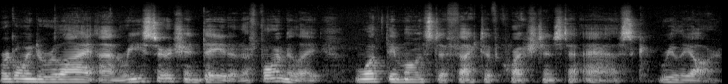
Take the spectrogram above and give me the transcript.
We're going to rely on research and data to formulate what the most effective questions to ask really are.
